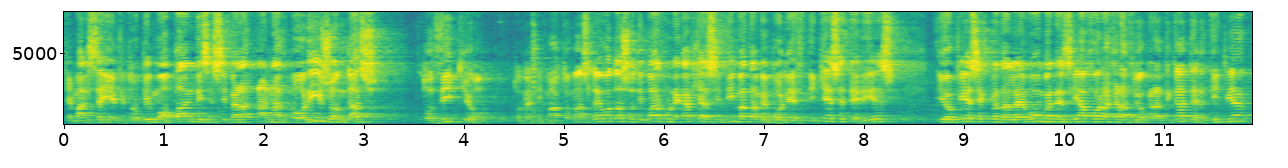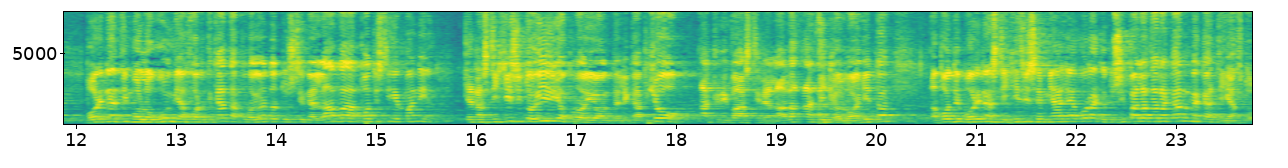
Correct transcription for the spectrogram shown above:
και μάλιστα η Επιτροπή μου απάντησε σήμερα αναγνωρίζοντας το δίκαιο των ετοιμάτων μας, λέγοντας ότι υπάρχουν κάποια ζητήματα με πολυεθνικές εταιρείες οι οποίες εκμεταλλευόμενες διάφορα γραφειοκρατικά τερτύπια μπορεί να τιμολογούν διαφορετικά τα προϊόντα τους στην Ελλάδα από ό,τι στη Γερμανία. Και να στοιχίζει το ίδιο προϊόν τελικά πιο ακριβά στην Ελλάδα, αδικαιολόγητα, από ό,τι μπορεί να στοιχίζει σε μια άλλη αγορά. Και τους είπα, έλατε να κάνουμε κάτι γι' αυτό.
